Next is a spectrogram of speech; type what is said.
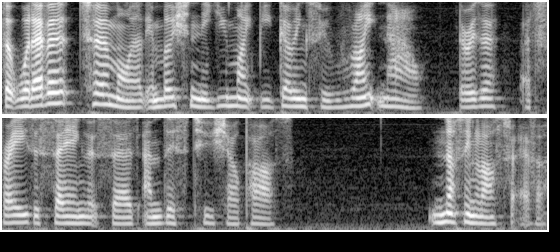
that whatever turmoil emotionally you might be going through right now, there is a, a phrase, a saying that says, and this too shall pass. Nothing lasts forever.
